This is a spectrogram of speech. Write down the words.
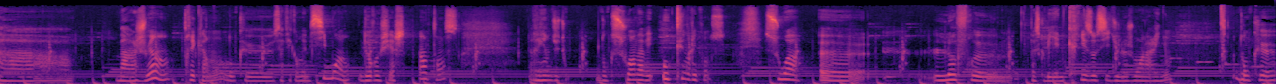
à, bah, juin, hein, très clairement. Donc, euh, ça fait quand même six mois hein, de recherche intense. Rien du tout. Donc, soit on n'avait aucune réponse, soit l'offre, euh, parce qu'il y a une crise aussi du logement à La Réunion, donc euh,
